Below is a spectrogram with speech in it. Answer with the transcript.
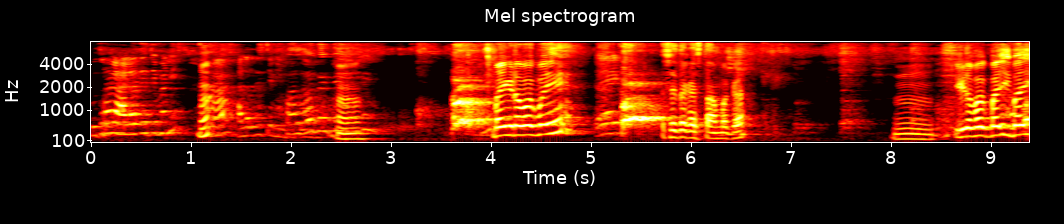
कुत्रा आला देते म्हणे हं? आला देते म्हणे हाँ भाई इकडे बघ भाई शेता కష్టా అమ్మక ఇక్కడ బగ్ బాయ్ బాయ్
